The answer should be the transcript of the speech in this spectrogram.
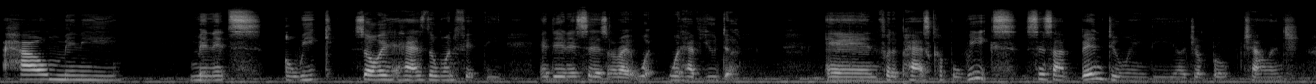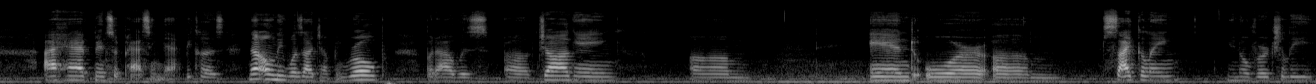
how many minutes a week. So it has the 150 and then it says, "All right, what what have you done?" And for the past couple weeks, since I've been doing the uh, jump rope challenge, I have been surpassing that because not only was I jumping rope, but I was uh, jogging, um, and or um, cycling, you know, virtually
